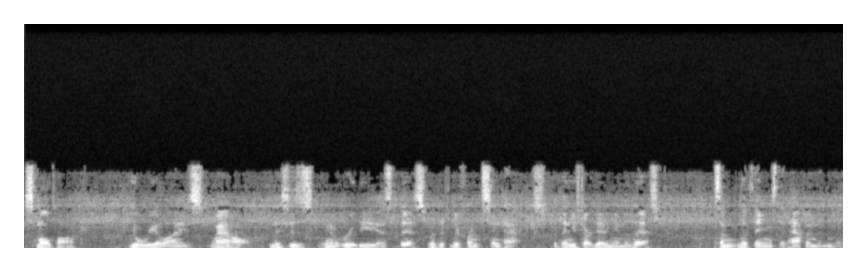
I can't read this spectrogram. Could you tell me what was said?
Smalltalk, you'll realize, wow, this is, you know, Ruby is this with a different syntax. But then you start getting into Lisp, some of the things that happened in the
